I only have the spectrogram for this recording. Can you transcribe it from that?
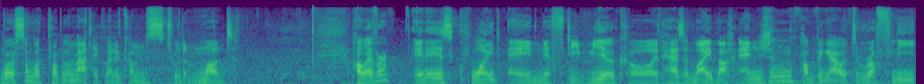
were somewhat problematic when it comes to the mud. However, it is quite a nifty vehicle. It has a Maybach engine pumping out roughly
